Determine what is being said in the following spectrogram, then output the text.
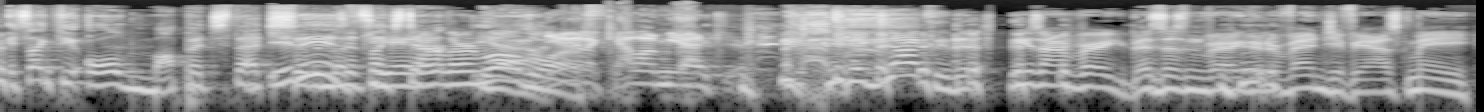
It's like the old Muppets that It sit in is. the It's like theater. Statler and Yeah. Waldorf. You're gonna kill him yet? exactly. These aren't very. This isn't very good revenge, if you ask me.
